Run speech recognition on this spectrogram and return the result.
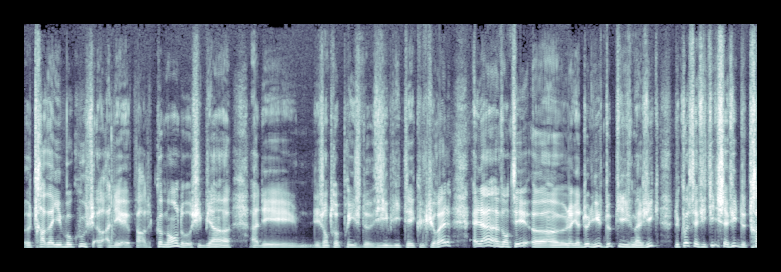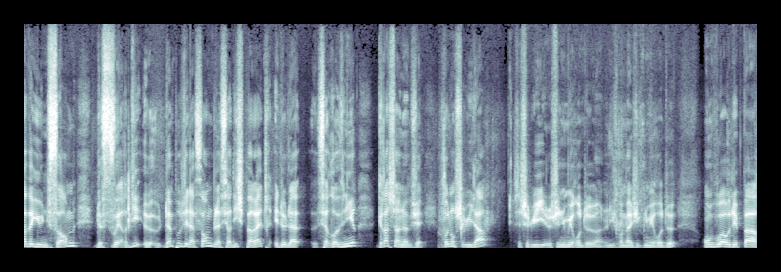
euh, travaillé beaucoup à des, par commande, aussi bien euh, à des, des entreprises de visibilité culturelle, elle a inventé, euh, là il y a deux livres, deux petits livres magiques. De quoi s'agit-il? Il s'agit de travailler une forme, euh, d'imposer la forme, de la faire disparaître et de la faire revenir grâce à un objet. Prenons celui-là, c'est celui, c'est numéro 2, hein, livre magique numéro 2. On voit au départ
